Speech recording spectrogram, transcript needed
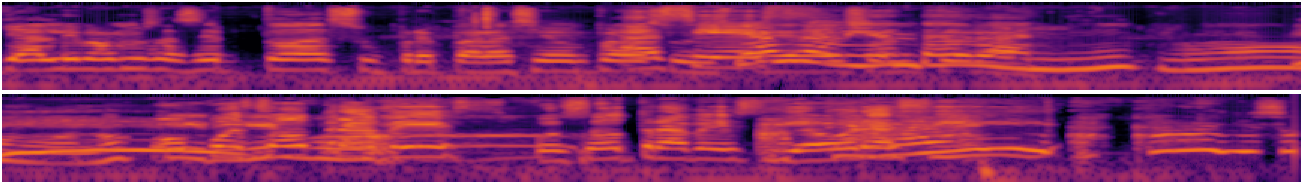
ya le vamos a hacer toda su preparación para Así su es. Ya me habían dado anillo. No, o pues otra vez, pues otra vez. y ah, ahora sí. Ah, caray, eso...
